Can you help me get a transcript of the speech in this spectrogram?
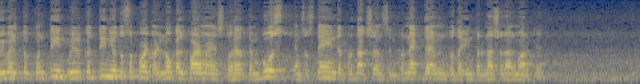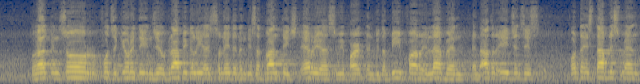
We will, to continue, we will continue to support our local farmers to help them boost and sustain their productions and connect them to the international market. To help ensure food security in geographically isolated and disadvantaged areas, we partnered with the BFAR 11 and other agencies for the establishment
